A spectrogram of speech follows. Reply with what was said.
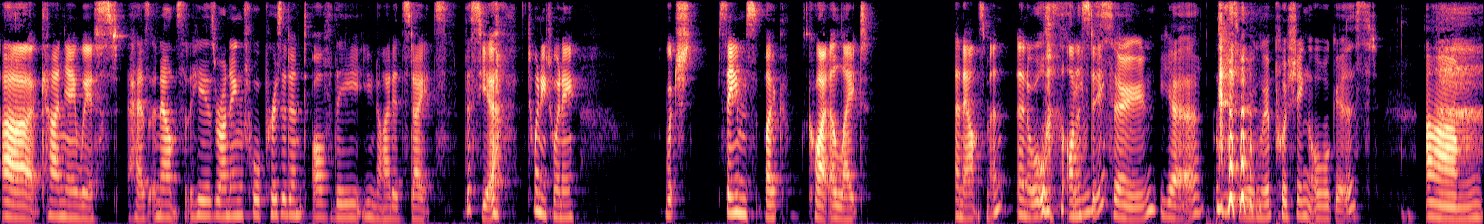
uh, Kanye West has announced that he is running for president of the United States this year, 2020, which seems like quite a late announcement in all honesty. Soon, yeah. We're pushing August. Um,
